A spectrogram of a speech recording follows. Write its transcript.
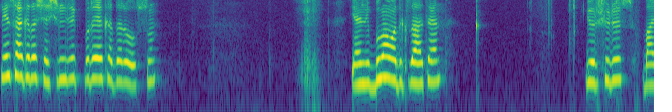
Neyse arkadaşlar şimdilik buraya kadar olsun. Yani bulamadık zaten. Görüşürüz. Bay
